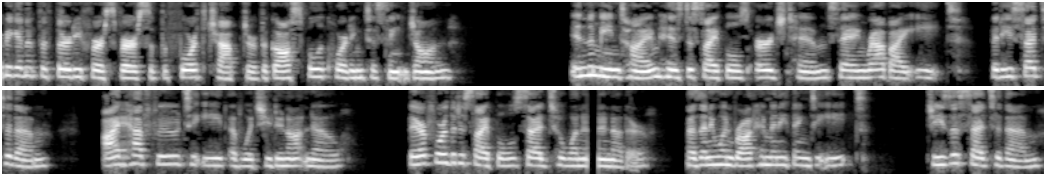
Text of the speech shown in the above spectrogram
beginneth the thirty-first verse of the fourth chapter of the Gospel according to St. John. In the meantime, his disciples urged him, saying, Rabbi, eat. But he said to them, I have food to eat of which you do not know. Therefore the disciples said to one another, Has anyone brought him anything to eat? Jesus said to them,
